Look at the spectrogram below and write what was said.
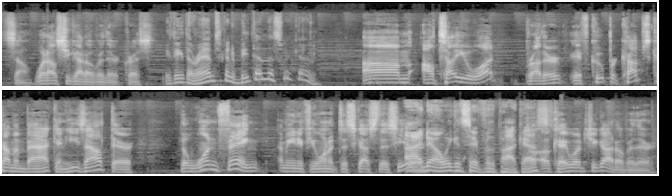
So, what else you got over there, Chris? You think the Rams are going to beat them this weekend? Um, I'll tell you what, brother. If Cooper Kupp's coming back and he's out there, the one thing. I mean, if you want to discuss this here, I know. We can save it for the podcast. Okay, what you got over there?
